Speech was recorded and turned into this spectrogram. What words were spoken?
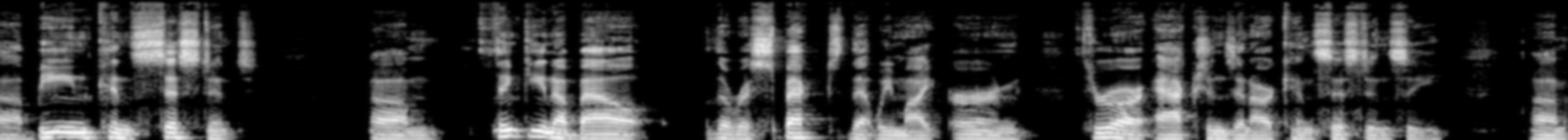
uh, being consistent, um, thinking about the respect that we might earn through our actions and our consistency, um,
